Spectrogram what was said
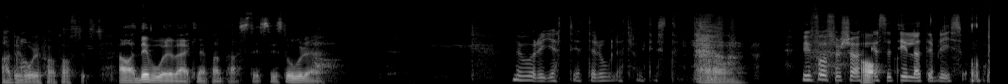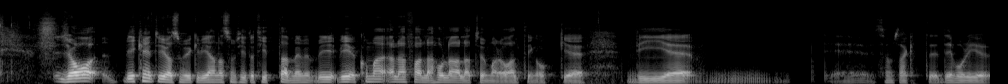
Ja, det vore ja. fantastiskt. Ja, det vore verkligen fantastiskt. Visst vore det? Det vore jätteroligt faktiskt. Ja. Vi får försöka ja. se till att det blir så. Ja, vi kan inte göra så mycket, vi andra som sitter och tittar, men vi, vi kommer i alla fall hålla alla tummar och allting och eh, vi eh, eh som sagt, det vore ju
